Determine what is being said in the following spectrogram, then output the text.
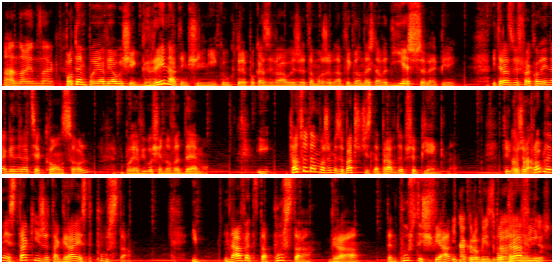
A no jednak Potem pojawiały się gry na tym silniku, które pokazywały, że to może wyglądać nawet jeszcze lepiej. I teraz wyszła kolejna generacja konsol i pojawiło się nowe demo. I to, co tam możemy zobaczyć, jest naprawdę przepiękne. Tylko, To że prawda. problem jest taki, że ta gra jest pusta. I nawet ta pusta gra, ten pusty świat, I tak robi wrażenie, Potrafi- wiesz?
